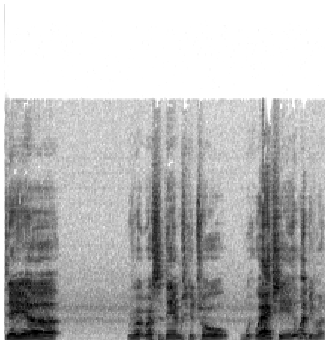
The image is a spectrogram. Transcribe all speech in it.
they uh, Ru- Russell Damage Control. Well, actually, it wasn't even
